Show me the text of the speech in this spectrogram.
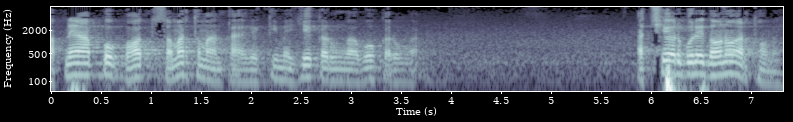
अपने आप को बहुत समर्थ मानता है व्यक्ति, मैं ये करूँगा, वो करूँगा। अच्छे और बुरे दोनों अर्थों में।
